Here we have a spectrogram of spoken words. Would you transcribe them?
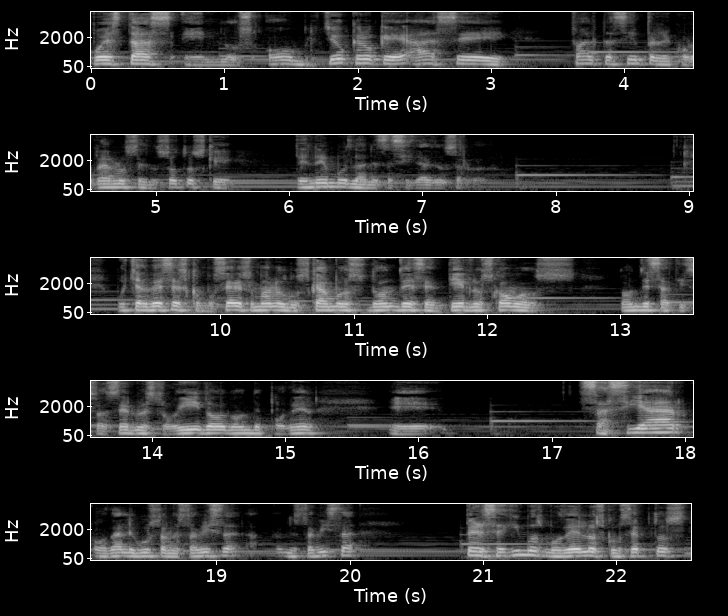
puestas en los hombres. Yo creo que hace falta siempre recordarnos en nosotros que tenemos la necesidad de un Salvador. Muchas veces como seres humanos buscamos dónde sentirnos cómodos, dónde satisfacer nuestro oído, dónde poder eh, saciar o darle gusto a nuestra vista, a nuestra vista perseguimos modelos, conceptos,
